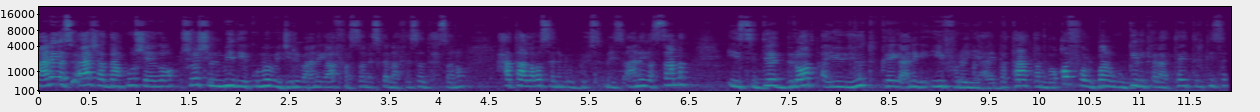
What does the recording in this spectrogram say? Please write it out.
aniga su'aasha haddaan kuu sheego social media kumaba jiriba aniga afar sano iska dhaafay saddex sano. Xataa laba sano ma buuxsamayso aniga sanad iyo sideed bilood ayuu youtube-kayga aniga ii furan yahay. Bataatanba qof walbana wuu geli karaa titlkiisa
